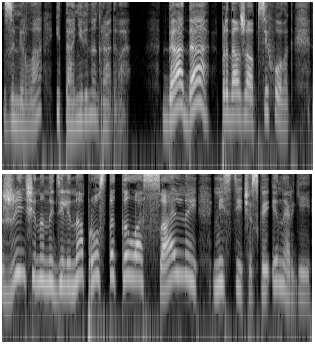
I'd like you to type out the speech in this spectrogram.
замерла и Таня Виноградова. «Да-да», — продолжал психолог, — «женщина наделена просто колоссальной мистической энергией,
